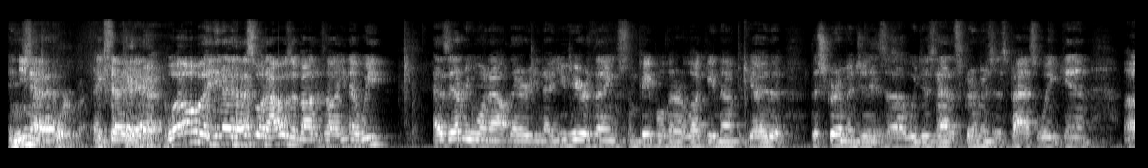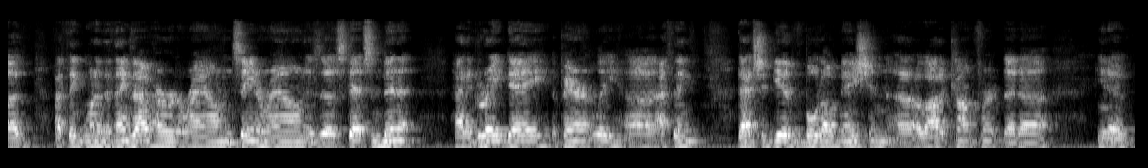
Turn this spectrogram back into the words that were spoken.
And you Except know, quarterback. except yeah. Well, but you know, that's what I was about to talk. You know, we, as everyone out there, you know, you hear things from people that are lucky enough to go to the scrimmages. Uh, we just had a scrimmage this past weekend. Uh, I think one of the things I've heard around and seen around is uh, Stetson Bennett had a great day. Apparently, uh, I think that should give Bulldog Nation uh, a lot of comfort that. Uh, you know,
